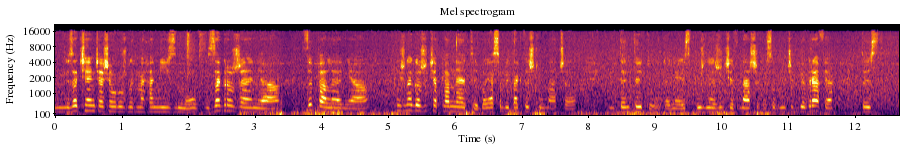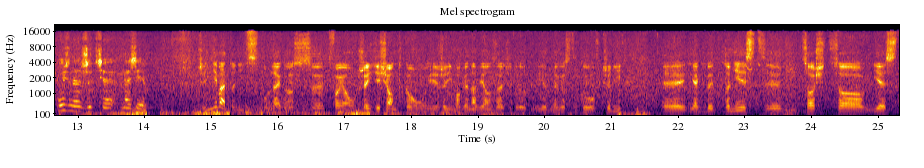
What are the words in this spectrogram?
mm, zacięcia się różnych mechanizmów, zagrożenia, wypalenia, późnego życia planety, bo ja sobie tak też tłumaczę ten tytuł. To nie jest późne życie w naszych osobniczych biografiach, to jest późne życie na Ziemi. Czyli nie ma to nic wspólnego z Twoją sześćdziesiątką, jeżeli mogę nawiązać do jednego z tytułów, czyli e, jakby to nie jest e, coś, co jest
